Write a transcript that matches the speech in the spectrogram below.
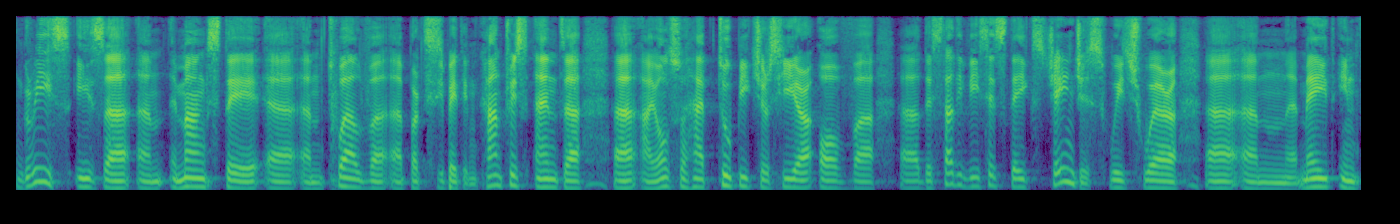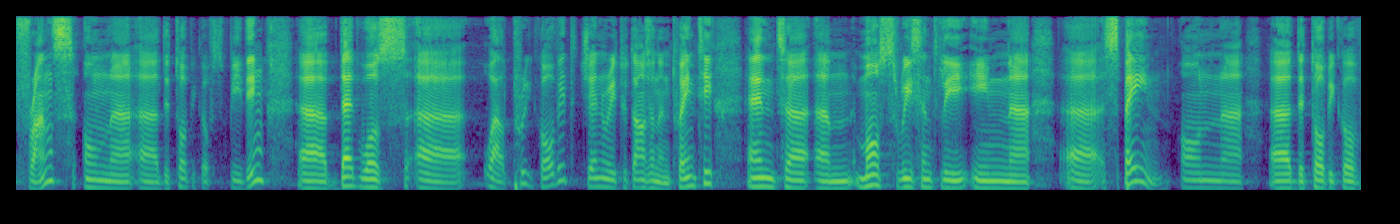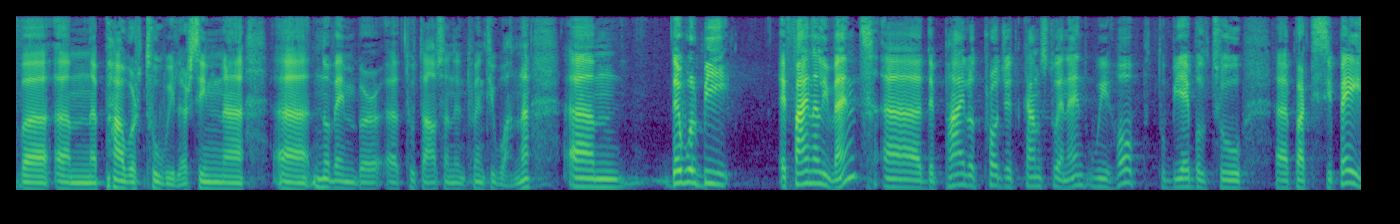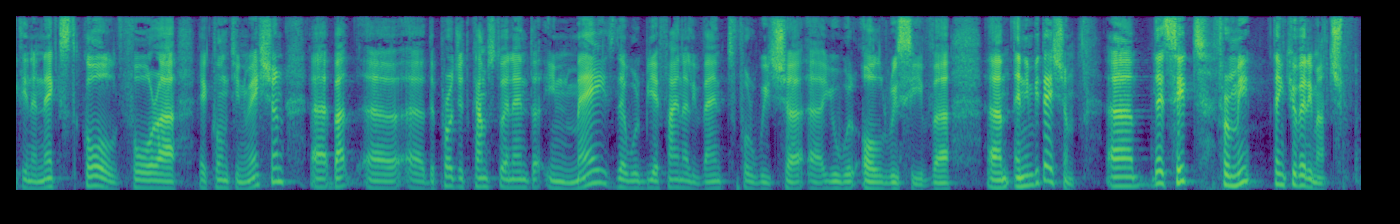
Greece is uh, um, amongst the uh, um, 12 uh, uh, participating countries, and uh, uh, I also have two pictures here of the study visits, the exchanges which were um, made in France on the topic of speeding. that was well, pre-COVID, January 2020, and uh, um, most recently in uh, uh, Spain on uh, uh, the topic of uh, um, power two-wheelers in November 2021. Um, there will be a final event. Uh, the pilot project comes to an end. We hope to be able to uh, participate in a next call for uh, a continuation, uh, but uh, uh, the project comes to an end in May. There will be a final event for which you will all receive um, an invitation. that's it for me. Thank you very much.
